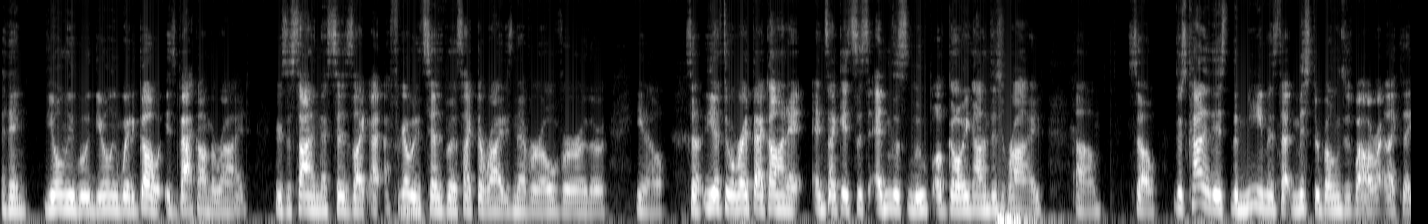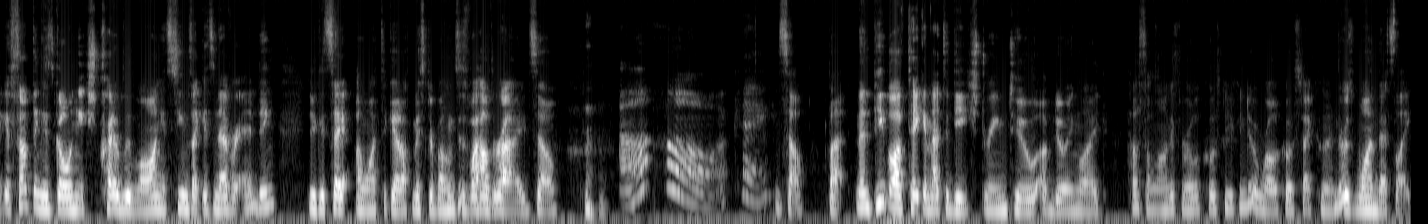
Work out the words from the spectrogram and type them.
and then the only the only way to go is back on the ride. There's a sign that says like I, I forget what it says, but it's like the ride is never over, or the you know, so you have to go right back on it, and it's like it's this endless loop of going on this ride. Um, So there's kind of this. The meme is that Mr. Bones is wild ride. Like like if something is going incredibly long, it seems like it's never ending. You could say, I want to get off Mr. Bones' wild ride. So Oh, okay. so, but then people have taken that to the extreme too of doing like, how's the longest roller coaster you can do in Roller Coaster Tycoon? There's one that's like,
